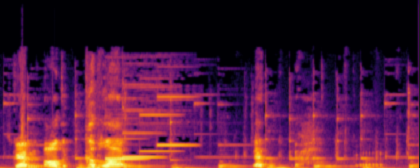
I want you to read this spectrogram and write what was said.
He's grabbing all the, good block. That, oh, God.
